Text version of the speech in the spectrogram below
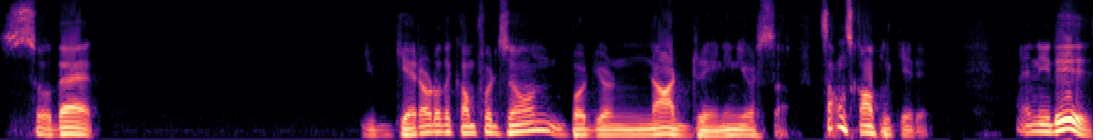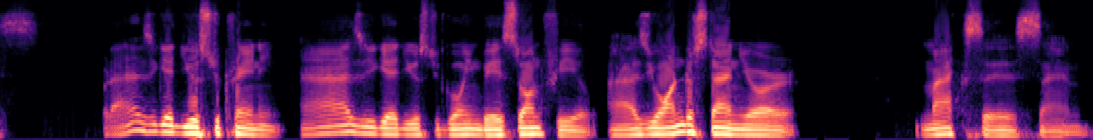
so that you get out of the comfort zone, but you're not draining yourself. It sounds complicated, and it is. But as you get used to training, as you get used to going based on feel, as you understand your maxes and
